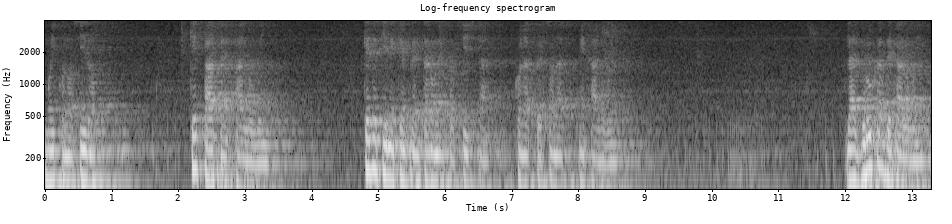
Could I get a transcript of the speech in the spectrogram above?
muy conocido. ¿Qué pasa en Halloween? ¿Qué se tiene que enfrentar un exorcista con las personas en Halloween? Las brujas de Halloween.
